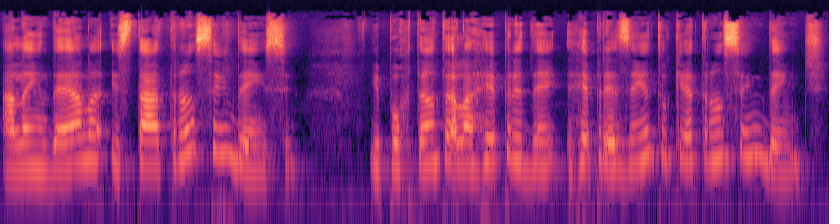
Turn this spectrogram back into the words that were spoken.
Além dela está a transcendência, e portanto ela representa o que é transcendente,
